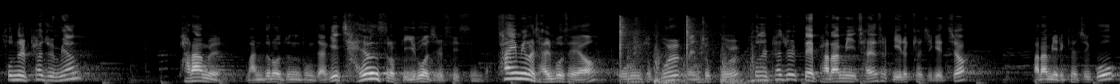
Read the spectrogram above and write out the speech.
손을 펴주면 바람을 만들어주는 동작이 자연스럽게 이루어질 수 있습니다. 타이밍을 잘 보세요. 오른쪽 볼, 왼쪽 볼. 손을 펴줄 때 바람이 자연스럽게 일으켜지겠죠? 바람이 일으켜지고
